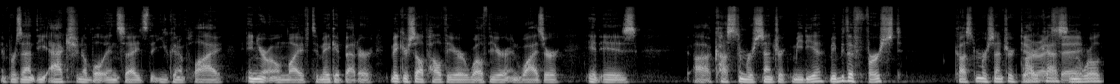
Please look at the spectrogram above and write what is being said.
and present the actionable insights that you can apply in your own life to make it better, make yourself healthier, wealthier, and wiser. It is uh, customer centric media, maybe the first customer centric podcast in the world.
